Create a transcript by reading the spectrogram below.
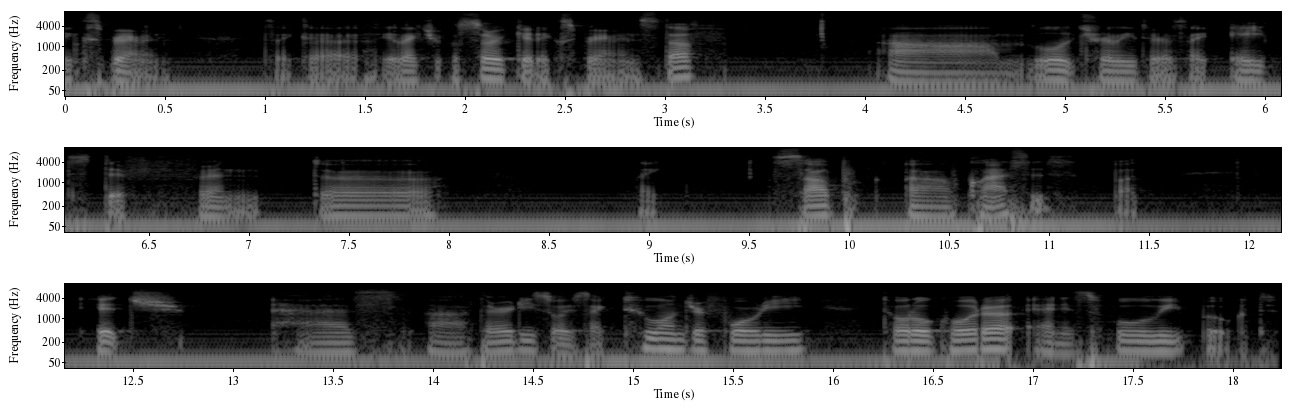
experiment. It's like a electrical circuit experiment stuff. Um, literally there's like eight different uh, like sub uh, classes but each has uh, 30 so it's like 240 total quota and it's fully booked.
